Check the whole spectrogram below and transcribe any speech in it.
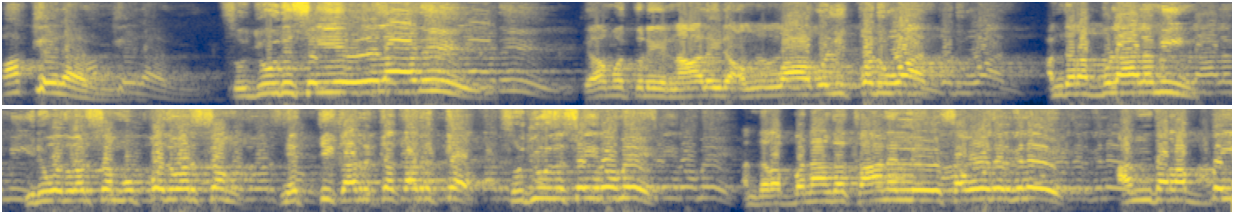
பார்க்க இயலாது சுஜூது செய்ய இயலாது. கியாமத்துடைய நாளையில் அல்லாஹ் வெளிப்படுவான். அந்த ரப்புல் ஆலமீன் இருபது வருஷம் முப்பது வருஷம் நெத்தி கருக்க கருக்க சுஜூது செய்யறோமே அந்த ரப்ப நாங்க காணலே சகோதரர்களே. அந்த ரப்பை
